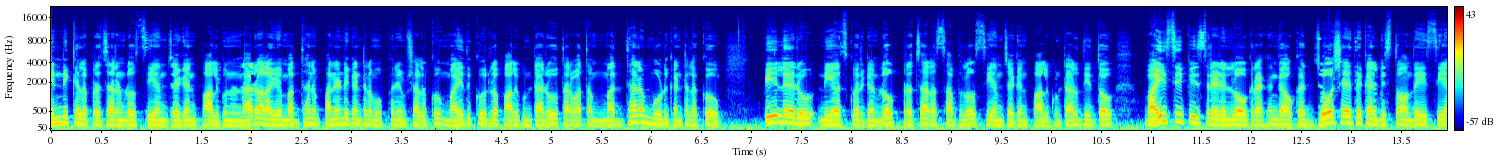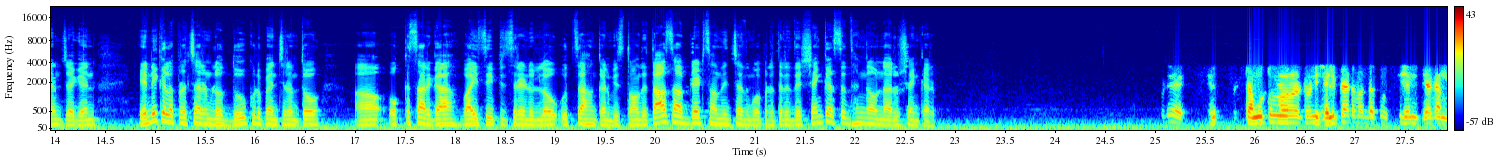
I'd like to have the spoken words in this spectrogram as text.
ఎన్నికల ప్రచారంలో సీఎం జగన్ పాల్గొనున్నారు. అలాగే మధ్యాహ్నం పన్నెండు గంటల ముప్పై నిమిషాలకు మైదుకూరులో పాల్గొంటారు. తర్వాత మధ్యాహ్నం మూడు గంటలకు పీలేరు నియోజకవర్గంలో ప్రచార సభలో సీఎం జగన్ పాల్గొంటారు. దీంతో వైసీపీ శ్రేణుల్లో ఒక రకంగా ఒక జోష్ అయితే కనిపిస్తోంది. సీఎం జగన్ ఎన్నికల ప్రచారంలో దూకుడు పెంచడంతో ఒక్కసారిగా వైసీపీ శ్రేణుల్లో ఉత్సాహం కనిపిస్తోంది. తాజా అప్డేట్స్ అందించేందుకు ప్రతినిధి శంకర్ సిద్ధంగా ఉన్నారు. శంకర్. ఇప్పుడే ఉన్నటువంటి హెలిప్యాడ్ వద్దకు సీఎం జగన్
